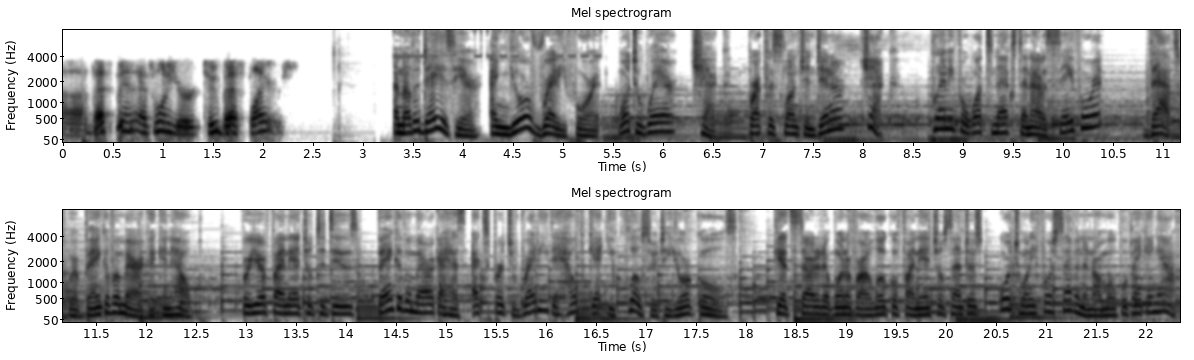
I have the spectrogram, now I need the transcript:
uh, that's been that's one of your two best players. Another day is here, and you're ready for it. What to wear? Check. Breakfast, lunch, and dinner? Check. Planning for what's next and how to save for it? That's where Bank of America can help. For your financial to-dos, Bank of America has experts ready to help get you closer to your goals. Get started at one of our local financial centers or 24-7 in our mobile banking app.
